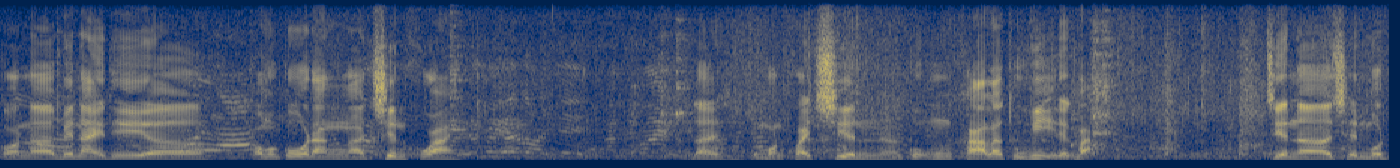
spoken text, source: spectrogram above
Còn uh, bên này thì uh, có một cô đang uh, chiên khoai. Đây cái món khoai chiên cũng khá là thú vị đấy các bạn. Chiên uh, trên một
